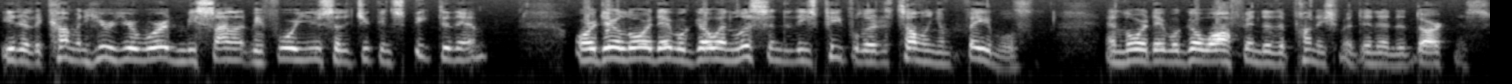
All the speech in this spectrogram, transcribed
either to come and hear your word and be silent before you so that you can speak to them, or, dear Lord, they will go and listen to these people that are telling them fables and Lord, they will go off into the punishment and into darkness.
